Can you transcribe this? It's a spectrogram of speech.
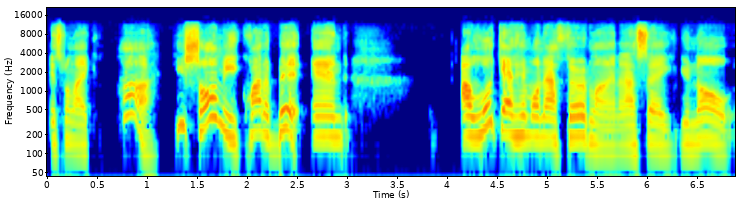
it's been like, huh, he's showing me quite a bit. And I look at him on that third line and I say, you know,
